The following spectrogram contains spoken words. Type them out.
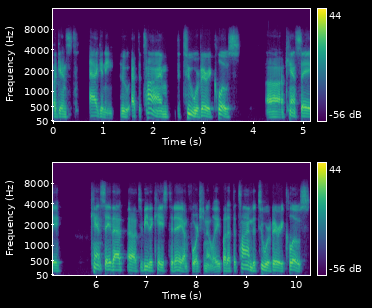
against Agony, who at the time the two were very close. Uh, can't say can't say that uh, to be the case today, unfortunately. But at the time, the two were very close.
